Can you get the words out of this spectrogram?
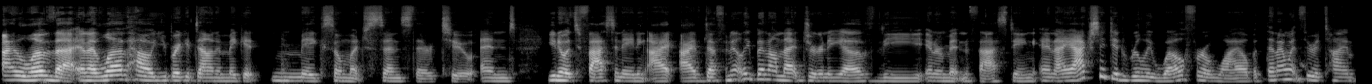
I love that. And I love how you break it down and make it make so much sense there too. And you know, it's fascinating. I I've definitely been on that journey of the intermittent fasting and I actually did really well for a while, but then I went through a time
